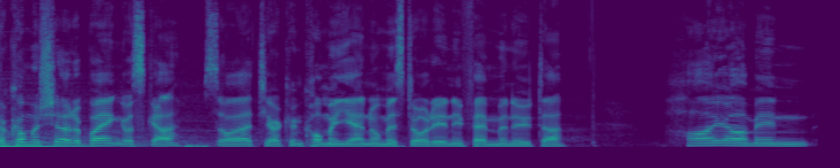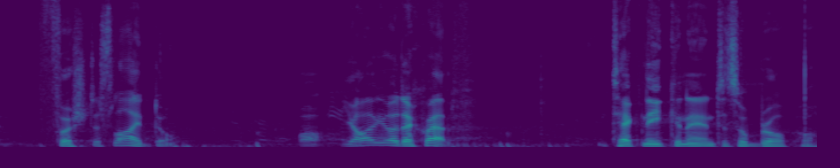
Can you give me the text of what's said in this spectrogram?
Jag kommer köra på engelska så att jag kan komma igenom historien i fem minuter. Har jag min första slide då? Jag gör det själv. Tekniken är inte så bra på.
